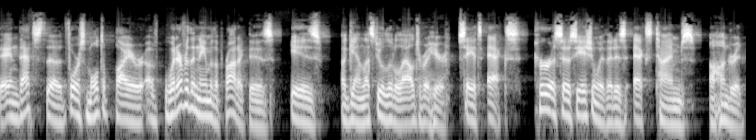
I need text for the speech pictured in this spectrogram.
And that's the force multiplier of whatever the name of the product is, is again, let's do a little algebra here. Say it's X. Her association with it is X times 100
